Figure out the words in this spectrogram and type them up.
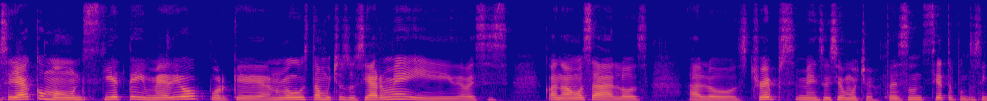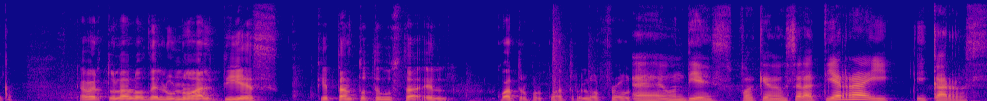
sería como un siete y medio porque no me gusta mucho ensuciarme y a veces cuando vamos a los, a los trips me ensucio mucho. Entonces un 7.5. A ver, tú Lalo, del 1 al 10, ¿qué tanto te gusta el 4x4, el off-road? Eh, un 10, porque me gusta la tierra y, y carros.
